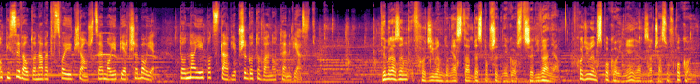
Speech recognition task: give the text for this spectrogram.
Opisywał to nawet w swojej książce Moje pierwsze boje. To na jej podstawie przygotowano ten wjazd. Tym razem wchodziłem do miasta bez poprzedniego ostrzeliwania. Wchodziłem spokojnie, jak za czasów pokoju.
